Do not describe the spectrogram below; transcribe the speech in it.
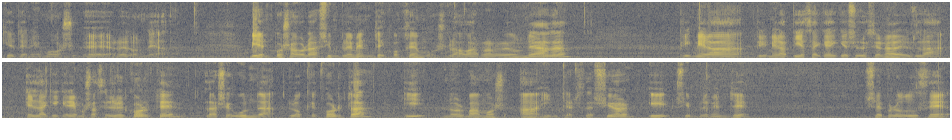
que tenemos eh, redondeada. Bien, pues ahora simplemente cogemos la barra redondeada. Primera, primera pieza que hay que seleccionar es la en la que queremos hacer el corte, la segunda lo que corta y nos vamos a intercesión y simplemente se produce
